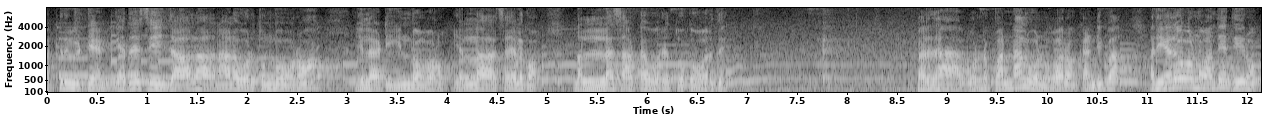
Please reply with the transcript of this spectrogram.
அற்றுவிட்டேன். எதை செஞ்சாலும் அதனால் ஒரு துன்பம் வரும். இல்லாட்டி இன்பம் வரும். எல்லா செயலுக்கும் நல்லா சாப்பிட்டா ஒரே தூக்கம் வருது. வருதா? ஒன்று பண்ணால் ஒன்று வரும் கண்டிப்பாக அது ஏதோ ஒன்று வந்தே தீரும்.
